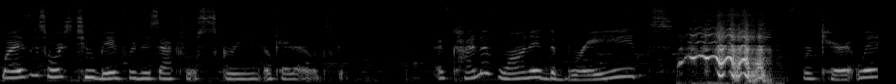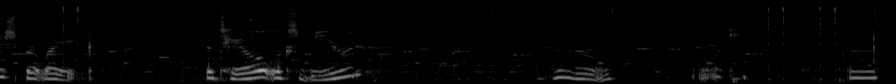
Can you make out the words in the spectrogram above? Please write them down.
Why is this horse too big for this actual screen? Okay, that looks good. I've kind of wanted the braids for Carrot Wish, but like the tail looks weird. I don't know. I don't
